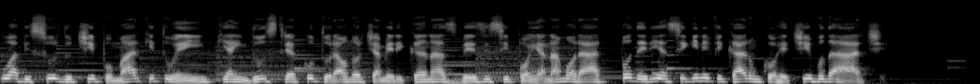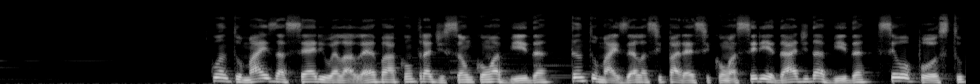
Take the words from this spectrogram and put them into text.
O absurdo tipo Mark Twain, que a indústria cultural norte-americana às vezes se põe a namorar, poderia significar um corretivo da arte. Quanto mais a sério ela leva a contradição com a vida, tanto mais ela se parece com a seriedade da vida, seu oposto,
